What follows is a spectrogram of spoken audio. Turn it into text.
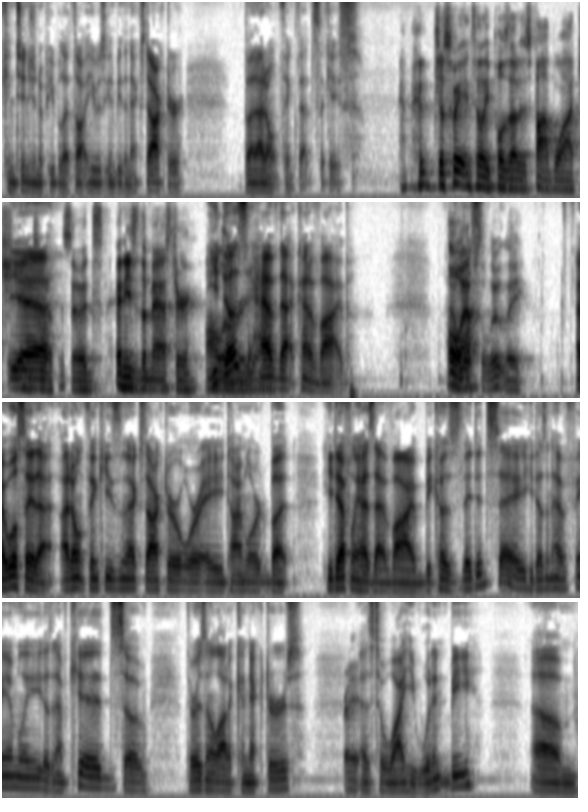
contingent of people that thought he was going to be the next Doctor, but I don't think that's the case. Just wait until he pulls out his fob watch. Yeah. episodes, and he's the master. he does have that kind of vibe. I Oh, will- absolutely. I will say that. I don't think he's the next Doctor or a Time Lord, but he definitely has that vibe because they did say he doesn't have family, he doesn't have kids, so there isn't a lot of connectors Right. as to why he wouldn't be. Um,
